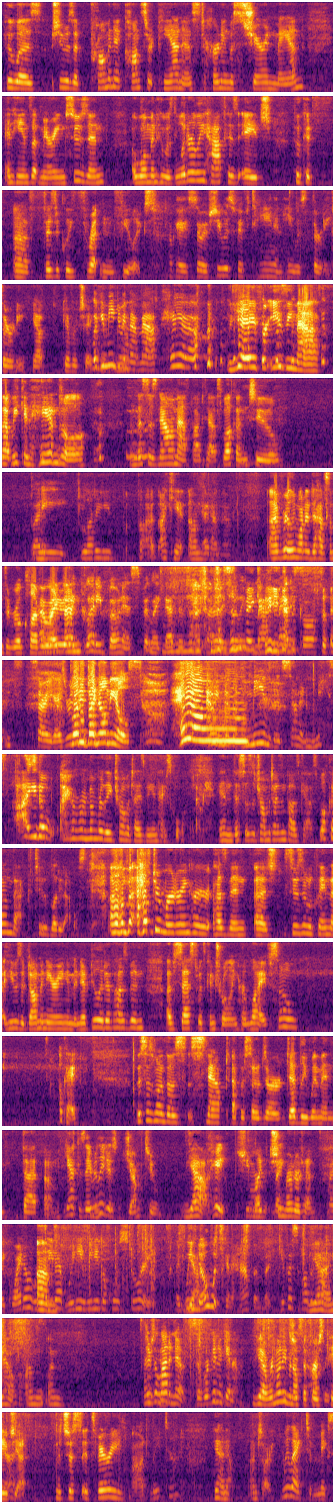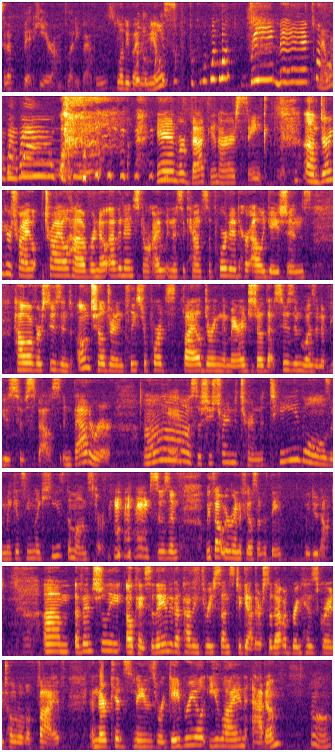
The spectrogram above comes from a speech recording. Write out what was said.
who was she was a prominent concert pianist. Her name was Sharon Mann, and he ends up marrying Susan, a woman who was literally half his age, who could uh, physically threaten Felix. Okay, so if she was 15 and he was 30. 30, yep, give or take. Look at me doing Yeah. that math. Hey. Yay for easy math that we can handle. And this is now a math podcast. Welcome to Bloody. bloody. I can't. Um, I don't know. I really wanted to have something real clever wanted right then. like bloody bonus, but like that doesn't, that not really, doesn't really make any mathematical. sense. Sorry, guys. Bloody binomials. Hey I don't even know what that means, but it sounded amazing. I don't. I remember they traumatized me in high school. Okay. And this is a traumatizing podcast. Welcome back to Bloody Babbles. Um, after murdering her husband, uh, Susan would claim that he was a domineering and manipulative husband, obsessed with controlling her life. So, okay. This is one of those snapped episodes or deadly women that, um, Yeah, because they really just jumped to, yeah, hey, she murdered. like she murdered him. Like, why don't we Um, lead up? We need, we need the whole story. Like, we Yeah. know what's gonna happen, but give us all the. Yeah, I know. I'm, I'm. There's okay. a lot of notes, so we're gonna get them. Yeah, we're not It's even off the first page done. yet. It's just, it's very. Oddly done. Yeah, I know. I'm sorry. We like to mix it up a bit here on Bloody Babbles. Bloody binomials. Remix. and we're back in our sync. Um, during her trial, trial, however, no evidence nor eyewitness accounts supported her allegations. However, Susan's own children and police reports filed during the marriage showed that Susan was an abusive spouse and batterer. Oh, Okay. so she's trying to turn the tables and make it seem like he's the monster. Susan, we thought we were going to feel sympathy. We do not. Um, eventually, okay, so they ended up having three sons together, so that would bring his grand total to five. And their kids' names were Gabriel, Eli, and Adam. Aw.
